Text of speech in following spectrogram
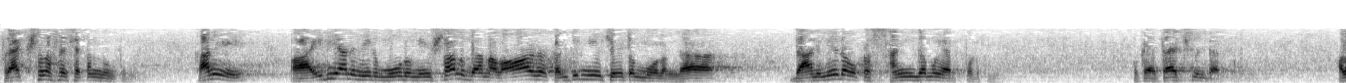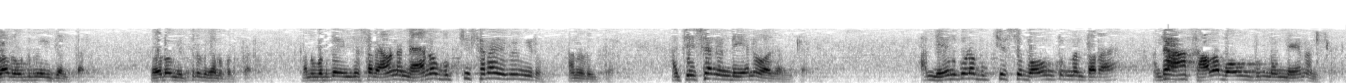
ఫ్రాక్షన్ ఆఫ్ ఎ సెకండ్ ఉంటుంది. కానీ ఆ ఐడియాని మీరు మూడు నిమిషాలు దాన్ని అలాగా కంటిన్యూ చేయటం మూలంగా దాని మీద ఒక సంఘము ఏర్పడుతుంది. ఒక అటాచ్మెంట్ ఏర్పడుతుంది. అలా రోడ్డు మీదకి వెళ్తారు. ఎవడో మిత్రుడు కనపడతారు. కనబడితే ఏం చేస్తారు? ఏమన్నా నేనో బుక్ చేశారా ఏమీ మీరు? అని అడుగుతారు. అది చేశానండి అని వాడు అంటాడు. నేను కూడా బుక్ చేస్తే బాగుంటుందంటారా? అంటే చాలా బాగుంటుందండి అని అంటాడు.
